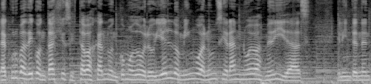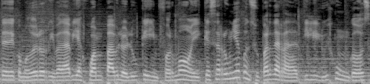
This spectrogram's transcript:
La curva de contagios está bajando en Comodoro y el domingo anunciarán nuevas medidas. El intendente de Comodoro Rivadavia, Juan Pablo Luque, informó hoy que se reunió con su par de Radatil y Luis Jungos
